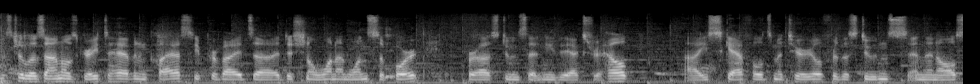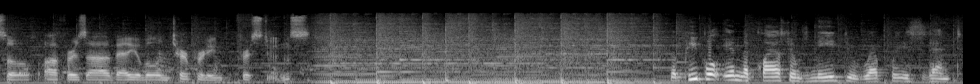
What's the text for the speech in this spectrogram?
Mr. Lozano is great to have in class. He provides uh, additional one-on-one -on -one support for uh, students that need the extra help. Uh, he scaffolds material for the students and then also offers uh, valuable interpreting for students. The people in the classrooms need to represent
